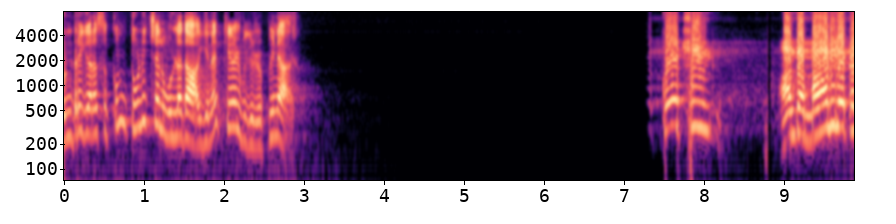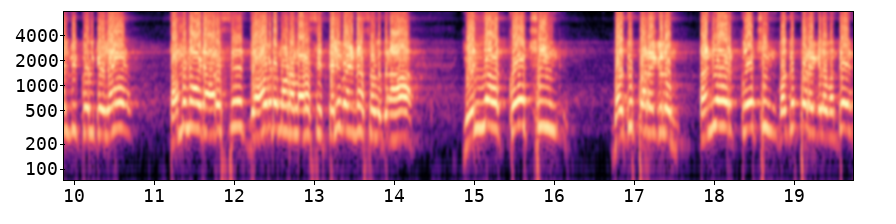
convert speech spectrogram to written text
ஒன்றிய அரசுக்கும் துணிச்சல் உள்ளதா என கேள்வி எழுப்பினார். கோச்சிங் அந்த மாநில கல்விக் கொள்கையில தமிழ்நாடு அரசு திராவிட மாடல் அரசு தெளிவா என்ன சொல்லுதுன்னா எல்லா கோச்சிங் வகுப்பறைகளும் தனியார் கோச்சிங் வகுப்பறைகளை வந்து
